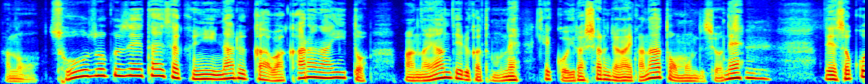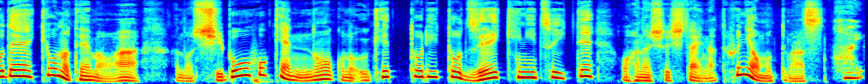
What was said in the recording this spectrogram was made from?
あの、相続税対策になるかわからないと、まあ悩んでいる方もね、結構いらっしゃるんじゃないかなと思うんですよね。んで、そこで今日のテーマは、あの、死亡保険のこの受け取りと税金についてお話ししたいなというふうには思ってます。はい。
